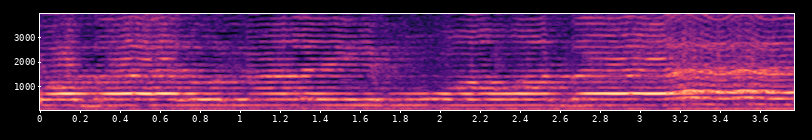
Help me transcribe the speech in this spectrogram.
وبال عليهم ووباء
